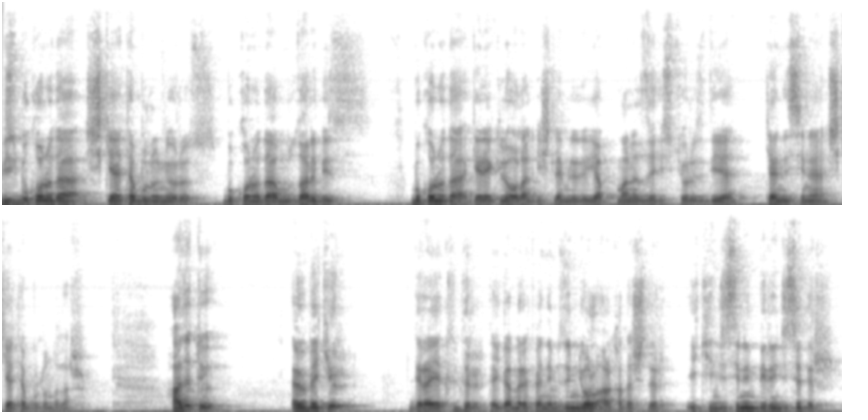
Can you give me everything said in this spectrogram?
Biz bu konuda şikayete bulunuyoruz. Bu konuda muzdaribiz. Bu konuda gerekli olan işlemleri yapmanızı istiyoruz diye kendisine şikayete bulundular. Hazreti Ebubekir dirayetlidir. Peygamber Efendimizin yol arkadaşıdır. İkincisinin birincisidir.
